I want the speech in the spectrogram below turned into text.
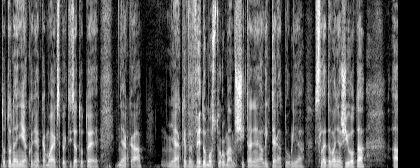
toto není ako nejaká moja expertíza, toto je nejaká nejaké vedomosť, ktorú mám z čítania literatúry a sledovania života. A, a,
